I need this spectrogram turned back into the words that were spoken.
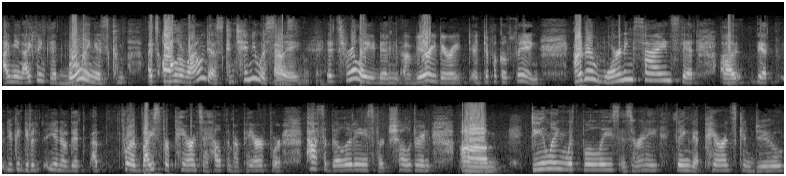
I mean, I think that bullying is it's all around us continuously. Absolutely. It's really been a very, very uh, difficult thing. Are there warning signs that uh, that you can give it? You know that uh, for advice for parents to help them prepare for possibilities for children um, dealing with bullies? Is there anything that parents can do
